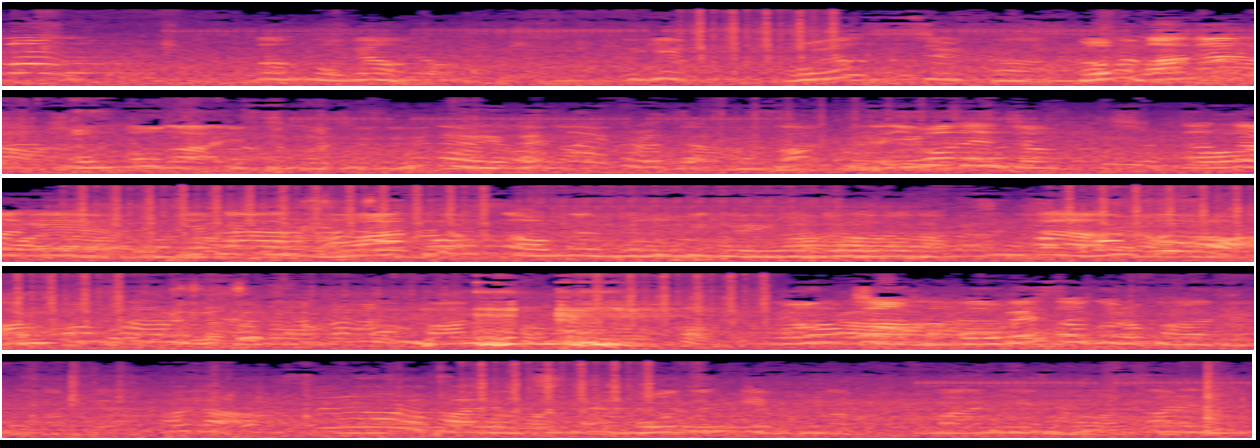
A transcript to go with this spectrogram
번만 보면 이게 뭐였을까? 너무 많은 정보가 있어가지고. 근데 맨날 그러지 않았어? 근데 이번엔 좀 신선하게 얘가 상상할 수 없는 뮤직비디오인 거죠. 맞아. 진짜 안본 사람이 있어도 한번 많이 봤어. 0.5배속으로 봐야 될것 같아요. 맞아. 슬로우로 봐야 될것 같아. 모든 게 뭔가 많이 나와. 보는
